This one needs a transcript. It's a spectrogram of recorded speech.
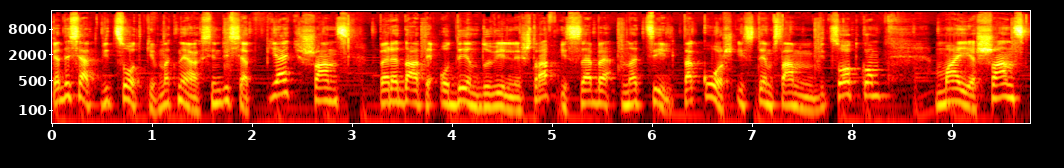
50% на книгах 75 шанс передати один довільний штраф із себе на ціль. Також із тим самим відсотком має шанс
